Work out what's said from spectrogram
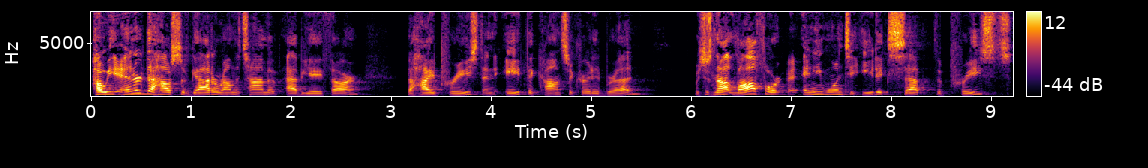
How he entered the house of God around the time of Abiathar, the high priest, and ate the consecrated bread, which is not lawful for anyone to eat except the priests,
